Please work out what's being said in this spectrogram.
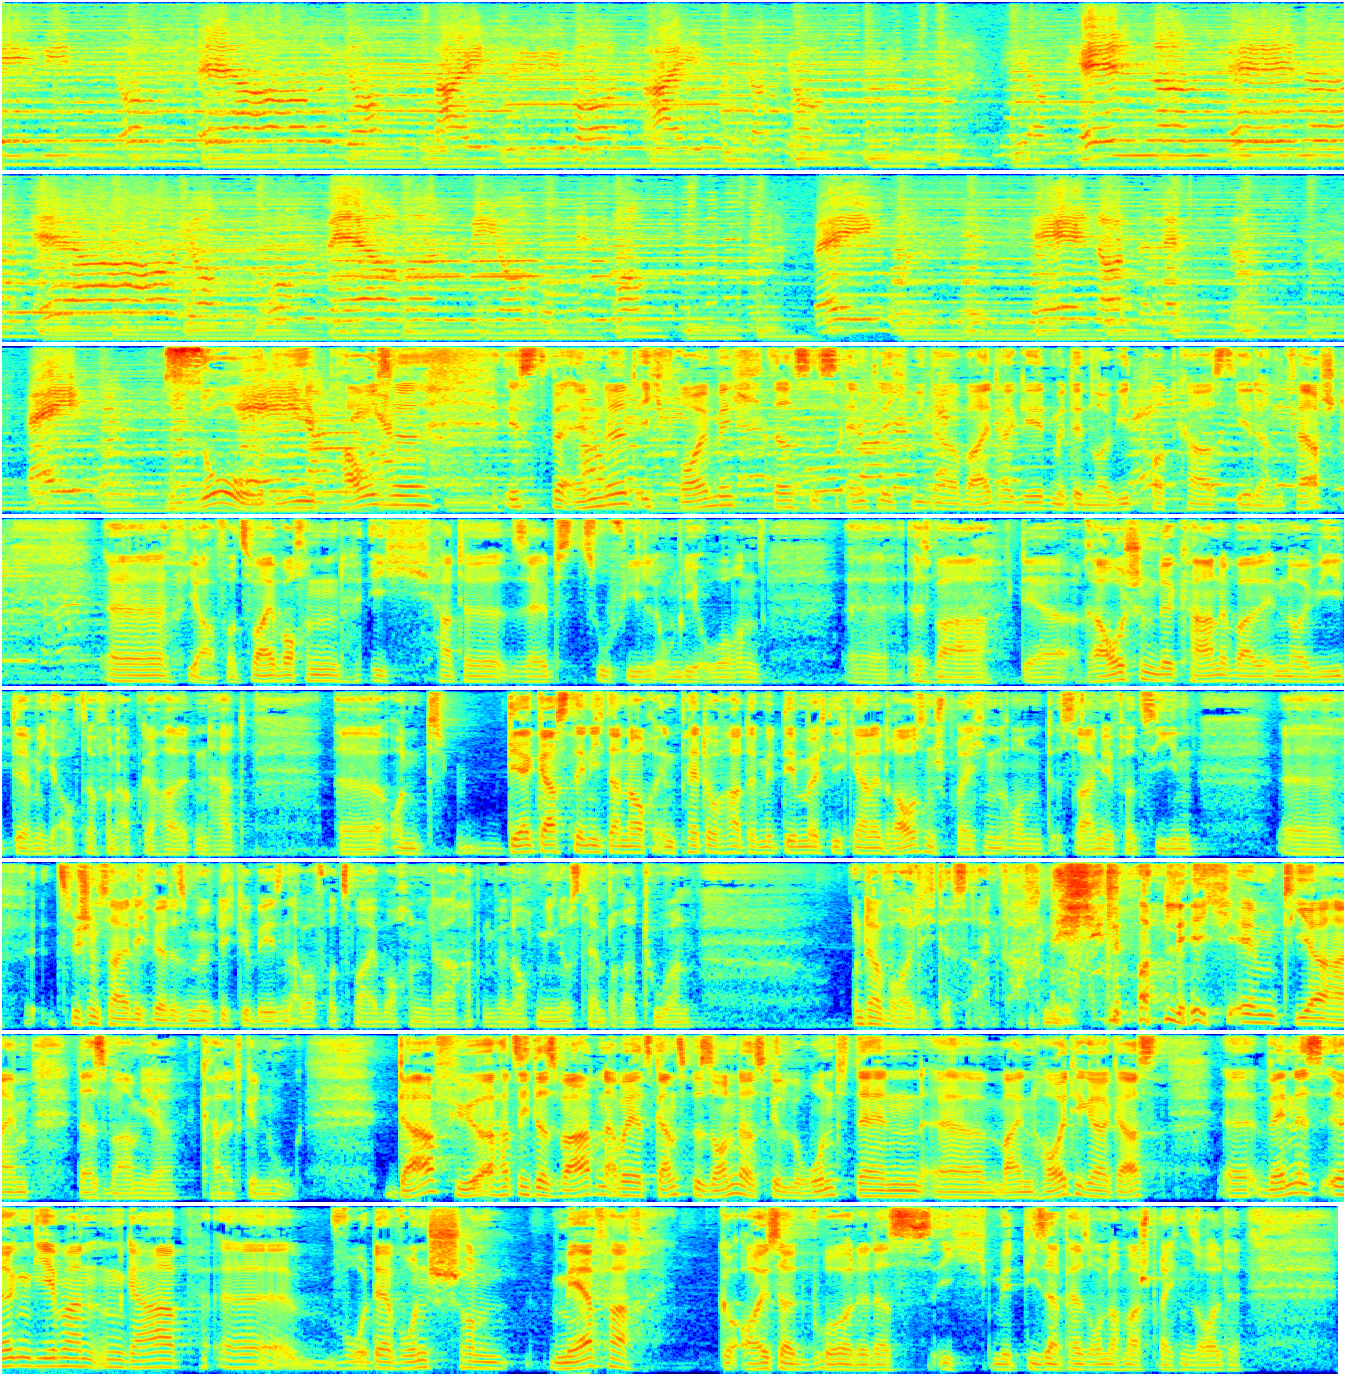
Neuwied und Herrjoch seit über 300 Jahren. Wir kennen keine Herrjoch, drum wären wir den Kopf. Bei uns ist keiner der Letzte, bei uns So, die Pause ist beendet. Ich freue mich, dass es endlich wieder weitergeht mit dem Neuwied-Podcast Jeder am Ferscht. Äh, ja, vor zwei Wochen, ich hatte selbst zu viel um die Ohren. Äh, es war der rauschende Karneval in Neuwied, der mich auch davon abgehalten hat. Äh, und der Gast, den ich dann noch in petto hatte, mit dem möchte ich gerne draußen sprechen und es sei mir verziehen. Äh, zwischenzeitlich wäre das möglich gewesen, aber vor zwei Wochen, da hatten wir noch Minustemperaturen. Und da wollte ich das einfach nicht. Neulich im Tierheim, das war mir kalt genug. Dafür hat sich das Warten aber jetzt ganz besonders gelohnt, denn äh, mein heutiger Gast, äh, wenn es irgendjemanden gab, äh, wo der Wunsch schon mehrfach geäußert wurde, dass ich mit dieser Person nochmal sprechen sollte,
